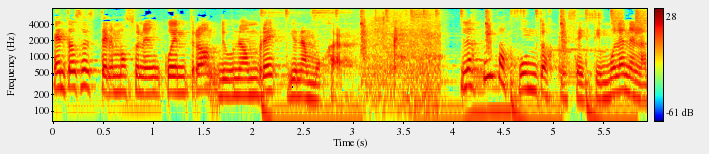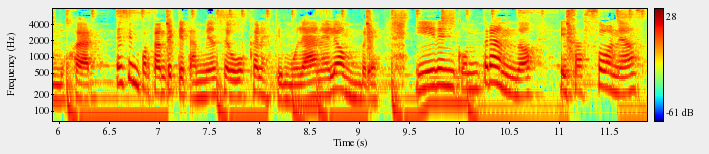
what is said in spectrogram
Entonces tenemos un encuentro de un hombre y una mujer los mismos puntos que se estimulan en la mujer, es importante que también se busquen estimular en el hombre y ir encontrando esas zonas,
